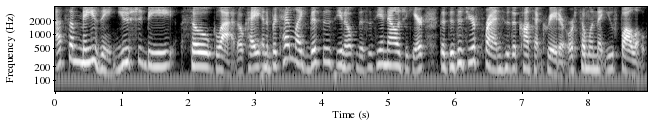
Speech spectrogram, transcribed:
That's amazing. You should be so glad, okay? And pretend like this is, you know, this is the analogy here that this is your friend who's a content creator or someone that you follow.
